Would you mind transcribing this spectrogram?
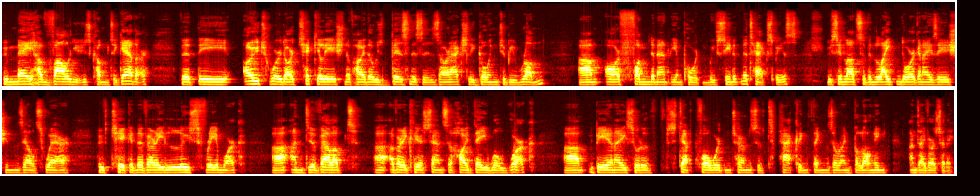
who may have values come together, that the outward articulation of how those businesses are actually going to be run um, are fundamentally important. We've seen it in the tech space. We've seen lots of enlightened organizations elsewhere who've taken a very loose framework uh, and developed uh, a very clear sense of how they will work, um, being a sort of step forward in terms of tackling things around belonging and diversity.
